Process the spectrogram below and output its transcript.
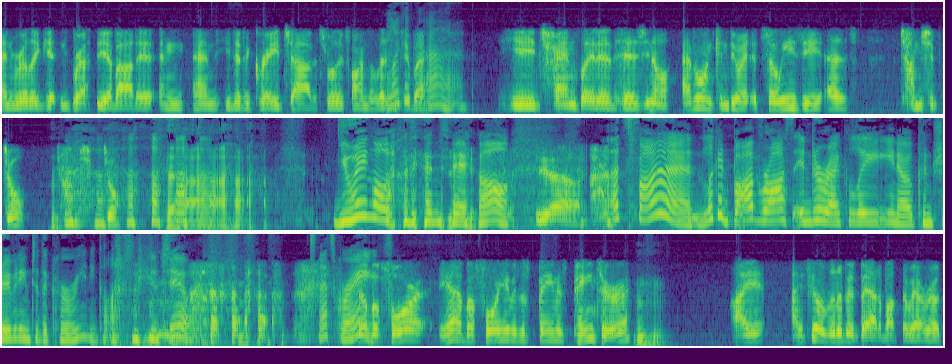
and really getting breathy about it, and and he did a great job. It's really fun to listen Look to. But that he translated his, you know, everyone can do it. It's so easy as 잠십죠, 잠십죠. 유행어가 됐네요. yeah. That's fun. Look at Bob Ross indirectly, you know, contributing to the Korean economy too. That's great. So before, yeah, before he was a famous painter, I I feel a little bit bad about the way I wrote.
